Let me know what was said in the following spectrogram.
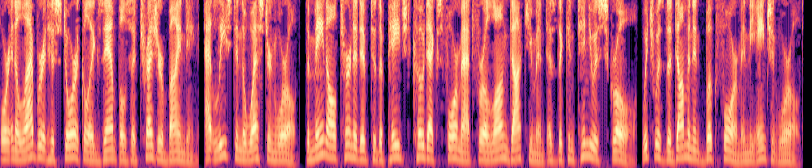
or in elaborate historical examples a treasure binding. At least in the Western world, the main alternative to the paged codex format for a long document is the continuous scroll, which was the dominant book form in the ancient world.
